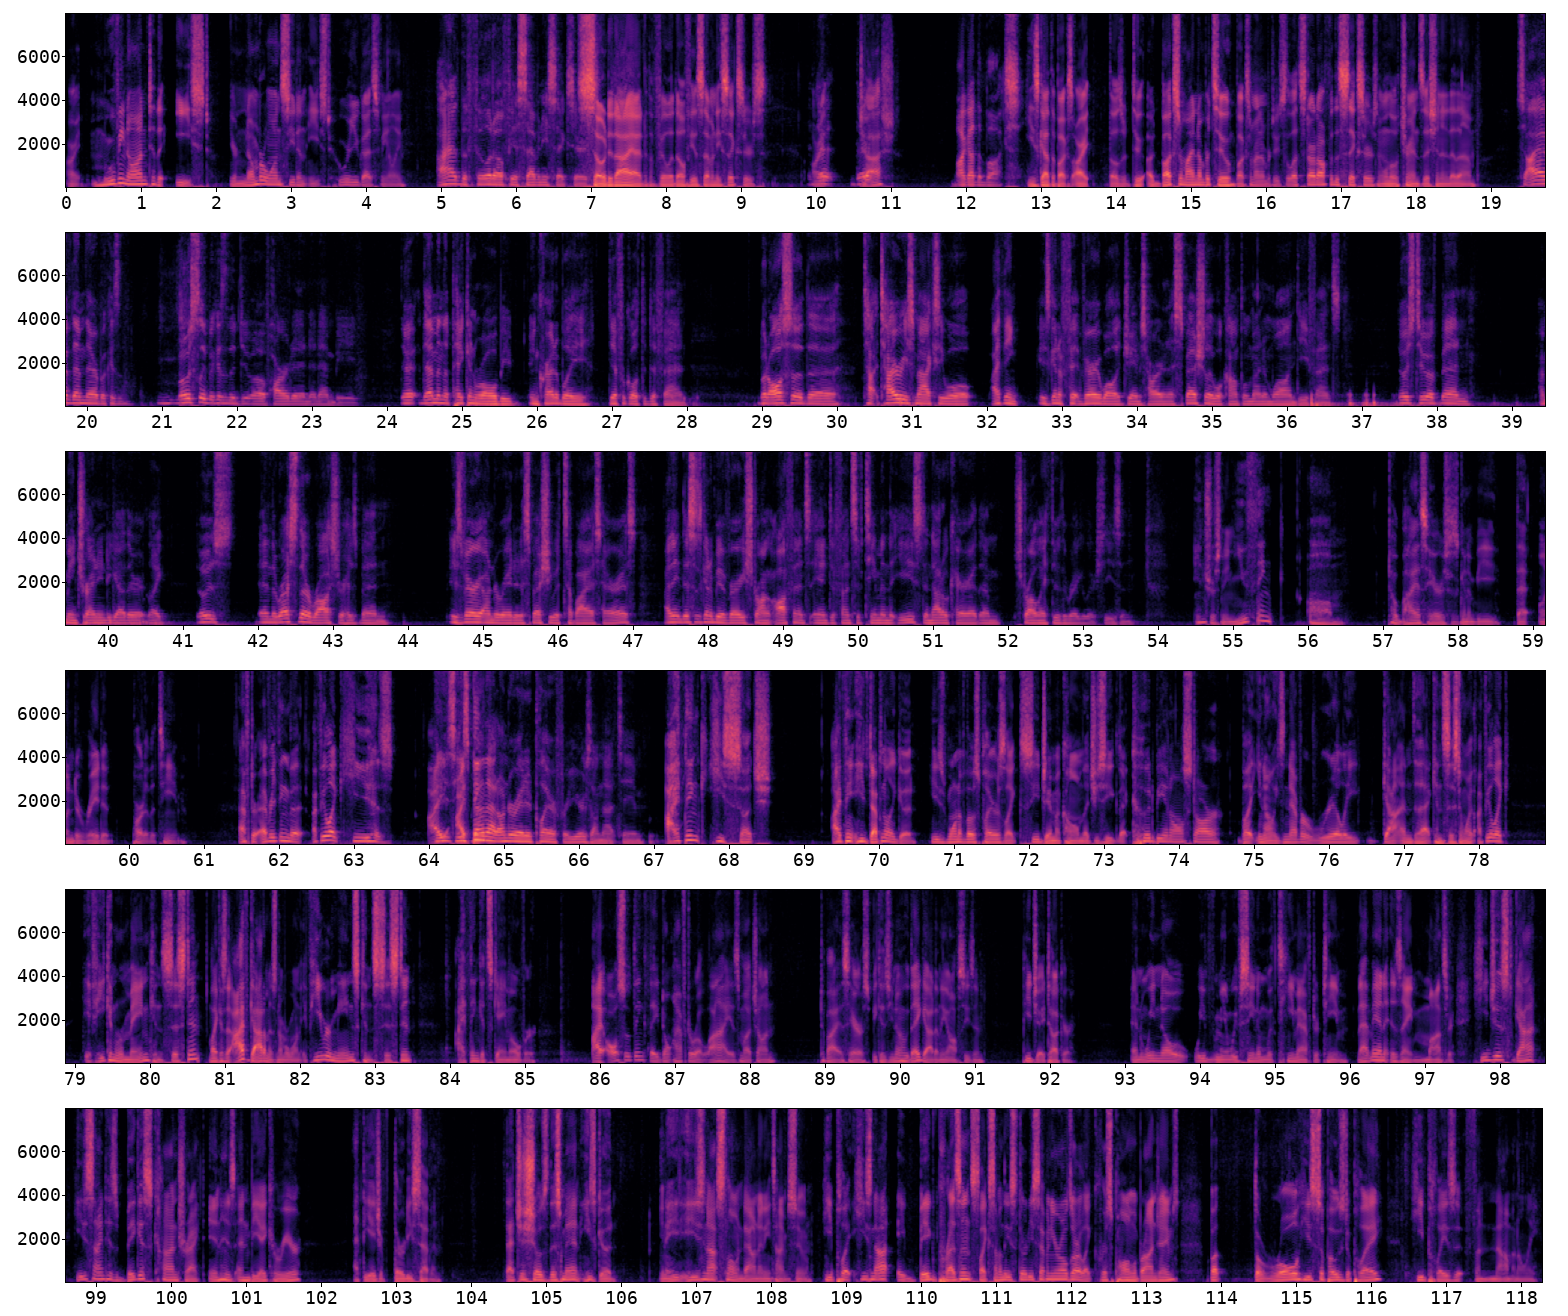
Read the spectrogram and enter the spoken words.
All right, moving on to the East. Your number one seed in the East. Who are you guys feeling? I have the Philadelphia 76ers. So did I. I had the Philadelphia 76ers. And All right, they're- they're- Josh. I got the Bucks. He's got the Bucks. All right, those are two. Uh, Bucks are my number two. Bucks are my number two. So let's start off with the Sixers, and we'll transition into them. So I have them there because mostly because of the duo of Harden and Embiid. They're, them in the pick and roll will be incredibly difficult to defend. But also the Ty- Tyrese Maxey will I think is going to fit very well with James Harden, especially will complement him well on defense. Those two have been I mean training together like those and the rest of their roster has been is very underrated, especially with Tobias Harris. I think this is going to be a very strong offense and defensive team in the East, and that'll carry them strongly through the regular season. Interesting. You think um, Tobias Harris is going to be that underrated part of the team? After everything that I feel like he has, I he's, I he's been think- that underrated player for years on that team. I think he's such. I think he's definitely good. He's one of those players like C.J. McCollum that you see that could be an All Star, but you know he's never really gotten to that consistent with. I feel like if he can remain consistent, like I said, I've got him as number one. If he remains consistent, I think it's game over. I also think they don't have to rely as much on Tobias Harris because you know who they got in the offseason? PJ Tucker. And we know we've I mean we've seen him with team after team. That man is a monster. He just got he signed his biggest contract in his NBA career at the age of 37. That just shows this man he's good. You know, he, he's not slowing down anytime soon. He play he's not a big presence like some of these 37-year-olds are like Chris Paul and LeBron James, but the role he's supposed to play, he plays it phenomenally.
